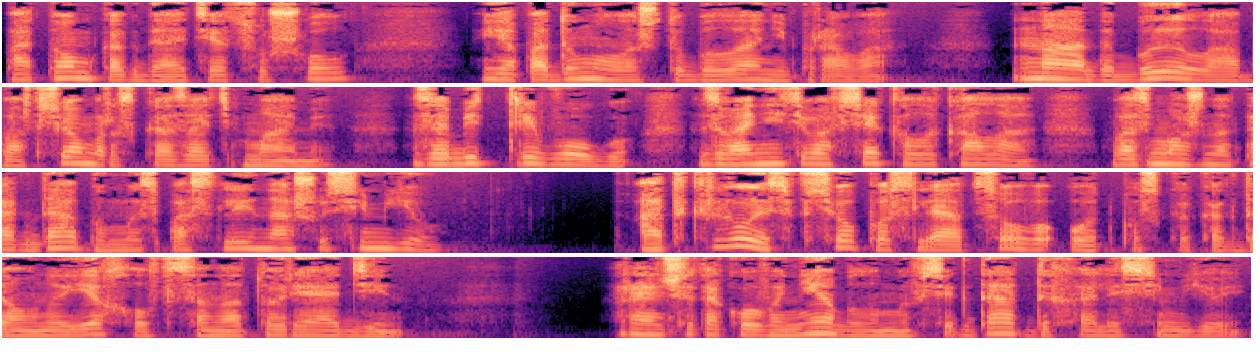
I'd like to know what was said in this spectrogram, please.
Потом, когда отец ушел, я подумала, что была не права. Надо было обо всем рассказать маме, забить тревогу, звонить во все колокола. Возможно, тогда бы мы спасли нашу семью. Открылось все после отцова отпуска, когда он уехал в санаторий один. Раньше такого не было, мы всегда отдыхали семьей.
